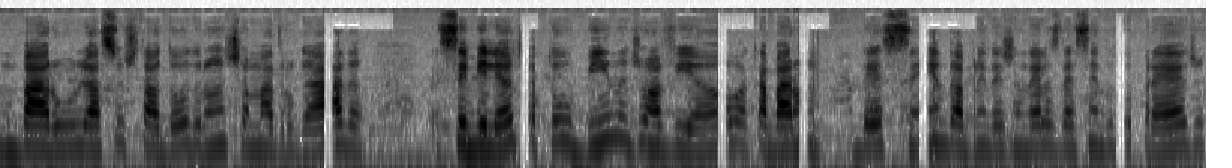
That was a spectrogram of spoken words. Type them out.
um barulho assustador durante a madrugada semelhante à turbina de um avião, acabaram descendo, abrindo as janelas, descendo do prédio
